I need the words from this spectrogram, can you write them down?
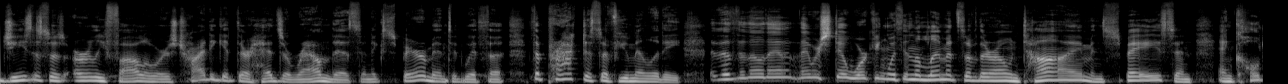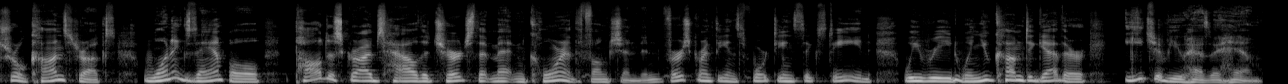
Jesus' early followers tried to get their heads around this and experimented with the, the practice of humility, though they, they were still working within the limits of their own time and space and, and cultural constructs. One example example, Paul describes how the church that met in Corinth functioned. In 1 Corinthians 14 16, we read, When you come together, each of you has a hymn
